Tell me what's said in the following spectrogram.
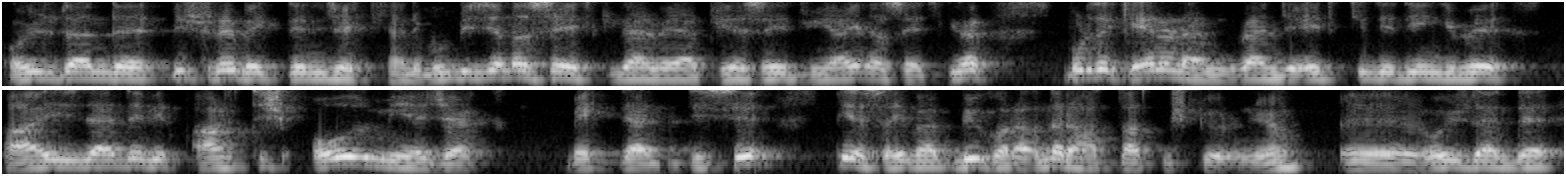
O yüzden de bir süre beklenecek. Hani bu bizi nasıl etkiler veya piyasayı, dünyayı nasıl etkiler? Buradaki en önemli bence etki dediğin gibi faizlerde bir artış olmayacak beklentisi piyasayı büyük oranda rahatlatmış görünüyor. Ee, o yüzden de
